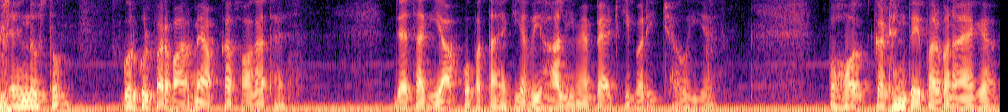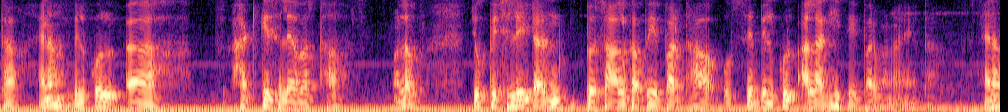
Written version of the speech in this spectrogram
जय हिंद दोस्तों, गुरुकुल परिवार में आपका स्वागत है। जैसा कि आपको पता है कि अभी हाल ही में बैट की परीक्षा हुई है। बहुत कठिन पेपर बनाया गया था, है ना? बिल्कुल हटके सिलेबस था। मतलब जो पिछले टर्न, साल का पेपर था, उससे बिल्कुल अलग ही पेपर बनाया था, है ना?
